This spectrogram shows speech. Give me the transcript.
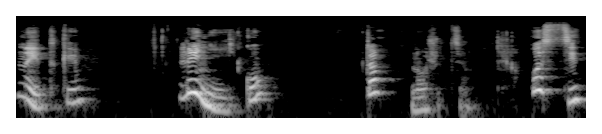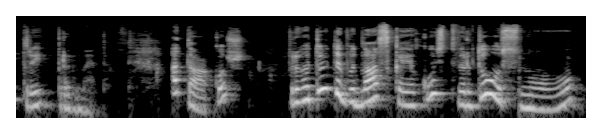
нитки, лінійку та ножиці. Ось ці три предмети. А також приготуйте, будь ласка, якусь тверду основу,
